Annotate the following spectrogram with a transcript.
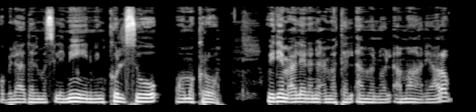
وبلاد المسلمين من كل سوء ومكروه. ويديم علينا نعمة الأمن والأمان يا رب.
